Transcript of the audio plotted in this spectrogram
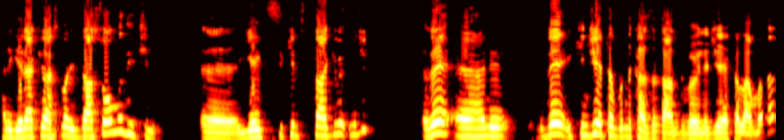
Hani genel klasman iddiası olmadığı için e, Yates'i kimse takip etmeyecek. Ve e, hani ve ikinci etabını kazandı böylece yakalanmadan.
